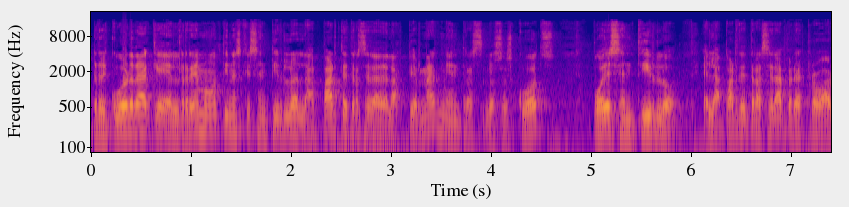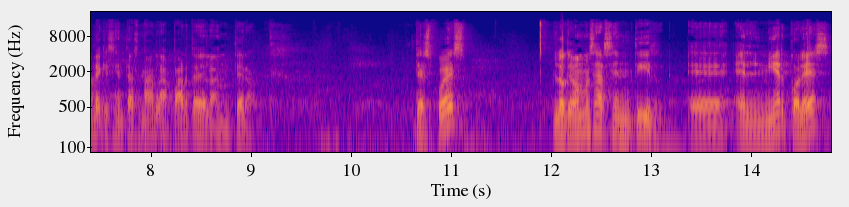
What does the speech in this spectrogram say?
Recuerda que el remo tienes que sentirlo en la parte trasera de las piernas, mientras los squats puedes sentirlo en la parte trasera, pero es probable que sientas más la parte delantera. Después, lo que vamos a sentir eh, el miércoles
